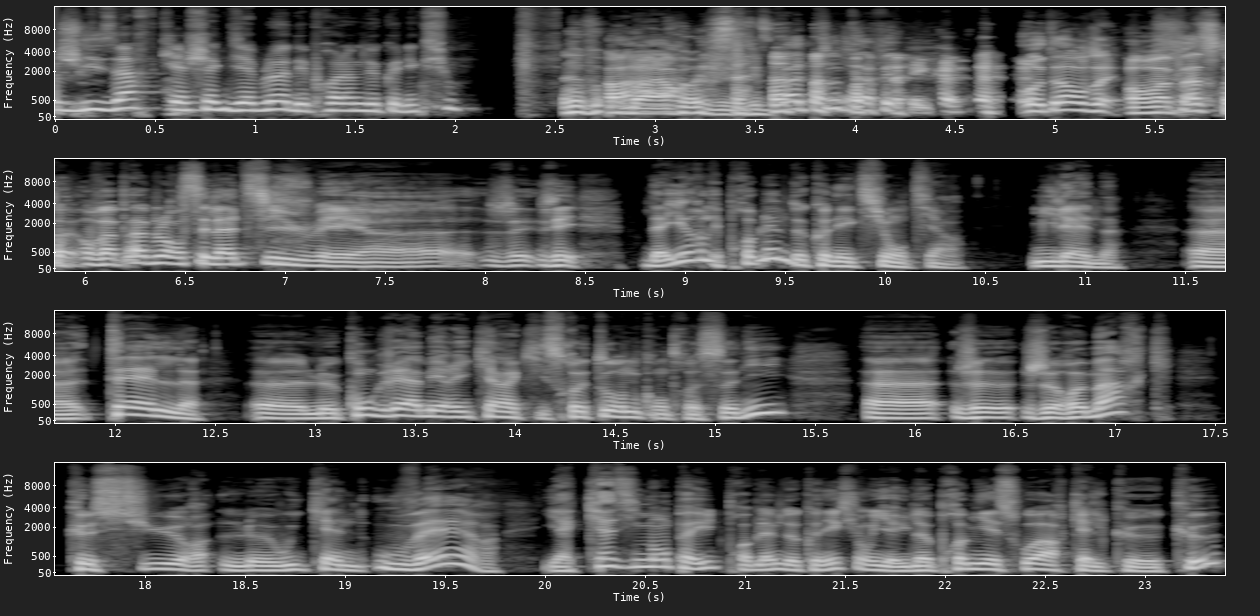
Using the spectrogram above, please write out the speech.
Blizzard qui, à chaque Diablo, a des problèmes de connexion. Ah, bah, pas tout à fait. Autant, on va pas on va pas me lancer là-dessus, mais euh, j'ai. D'ailleurs, les problèmes de connexion, tiens, Mylène, euh, tel euh, le Congrès américain qui se retourne contre Sony, euh, je, remarque que sur le week-end ouvert, il y a quasiment pas eu de problème de connexion. Il y a eu le premier soir quelques queues,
